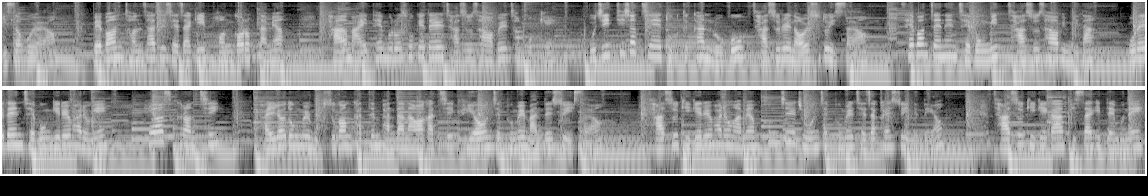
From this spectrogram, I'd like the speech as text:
있어 보여요. 매번 전사지 제작이 번거롭다면 다음 아이템으로 소개될 자수 사업을 접목해 무지 티셔츠에 독특한 로고 자수를 넣을 수도 있어요. 세 번째는 재봉 및 자수 사업입니다. 오래된 재봉기를 활용해 헤어 스크런치, 반려동물 목수건 같은 반다나와 같이 귀여운 제품을 만들 수 있어요. 자수 기계를 활용하면 품질 좋은 제품을 제작할 수 있는데요. 자수 기계가 비싸기 때문에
